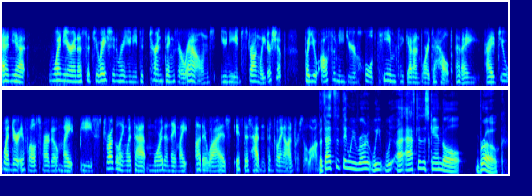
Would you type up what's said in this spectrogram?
And yet, when you're in a situation where you need to turn things around, you need strong leadership, but you also need your whole team to get on board to help. And I, I do wonder if Wells Fargo might be struggling with that more than they might otherwise if this hadn't been going on for so long. But that's the thing we wrote. We, we uh, after the scandal broke,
